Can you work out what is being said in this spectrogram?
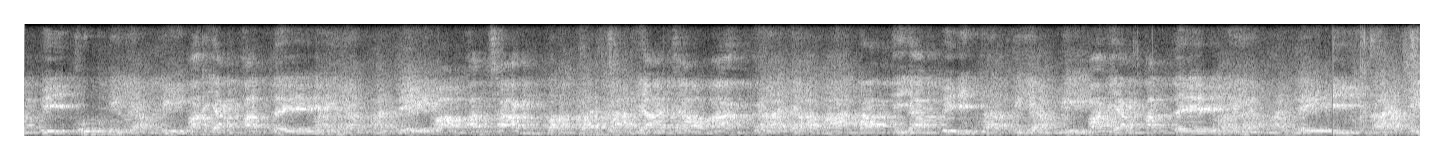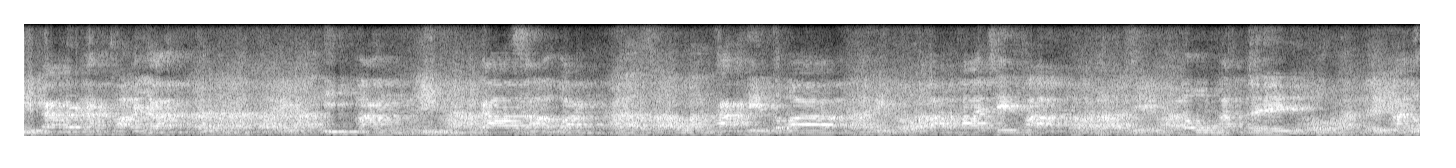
มปิทุติยมปิมัจยังพันเตมัจยังพันเตปัปพัชชังปัปพัชชังยาจามะยาจามะตติยมปิตติยมปิมัจยังพันเตมัจยังพันเตสัจจิการณขายะการณขายะอิมังอิมังกาสาวังกาสาวังทักเหตวาทักเหตวาปาพาเชธาปาพาเชธาโนพันเตโนพันเตอนุ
